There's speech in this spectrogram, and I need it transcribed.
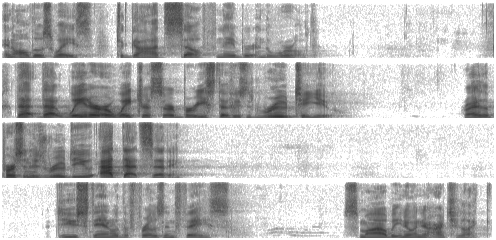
In all those ways, to God, self, neighbor, and the world. That, that waiter or waitress or barista who's rude to you, right? The person who's rude to you at that setting Do you stand with a frozen face, smile, but you know in your heart you're like,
